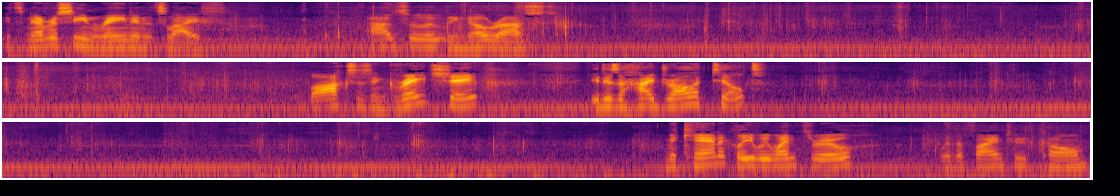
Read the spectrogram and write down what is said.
It's never seen rain in its life. Absolutely no rust. Box is in great shape. It is a hydraulic tilt. Mechanically, we went through with a fine tooth comb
